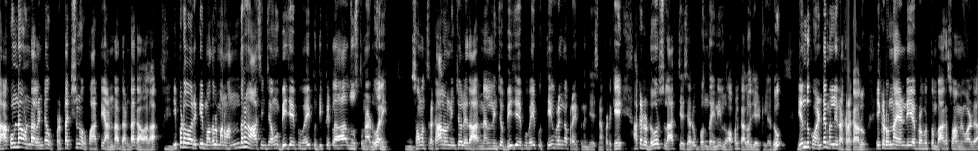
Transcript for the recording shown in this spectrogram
కాకుండా ఉండాలంటే ఒక ప్రొటెక్షన్ ఒక పార్టీ అండా దండ కావాలా. ఇప్పటి వరకు మొదలు మనం అందరం ఆశించాము బీజేపీ వైపు దిక్కిట్లా చూస్తున్నాడు అని. సంవత్సర కాలం నుంచో లేదా ఆరు నెలల నుంచో బీజేపీ వైపు తీవ్రంగా ప్రయత్నం చేసినప్పటికీ అక్కడ డోర్స్ లాక్ చేశారు బొందైని లోపలికి అలో చేయట్లేదు. ఎందుకు అంటే మళ్ళీ రకరకాలు. ఇక్కడ ఉన్న ఎన్డీఏ ప్రభుత్వం భాగస్వామి వాళ్ళు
